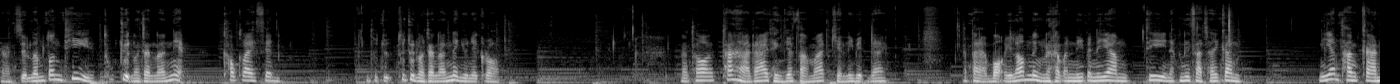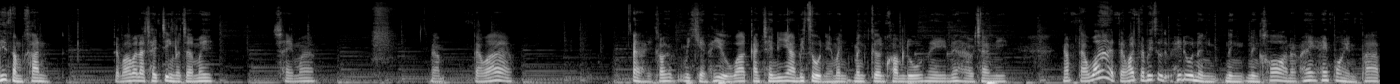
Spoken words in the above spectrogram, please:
หาจุดเริ่มต้นที่ทุกจุดหลังจากนั้นเนี่ยเข้าใกล้เส้น ทุกจุดทุกจุดหลังจากนั้นเนี่ยอยู่ในกรอบนะถ้าถ้าหาได้ถึงจะสามารถเขียนลิมิตได้ แต่บอกอีกรอบหนึ่งนะครับ อันนี้เป็นนิยามที่นักคณิตศาสตร์ใช้กัน นิยามทางการที่สำคัญ แต่ว่าเวลาใช้จริงเราจะไม่ ใช้มากนะครับแต่ว่าอ่าก็มีเขียนให้อยู่ว่าการใช้นิยามพิสูจน์เนี่ยมันมันเกินความรู้ในเนื้อหาวิชานี้นะครับแต่ว่าแต่ว่าจะพิสูจน์ให้ดูหนึ่งหนึ่งหนึ่งข้อนะให้ให้พอเห็นภาพ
